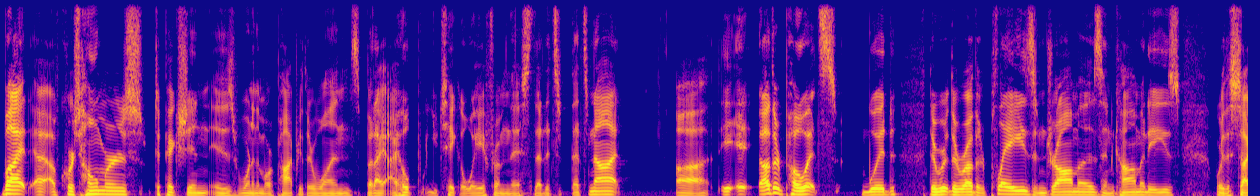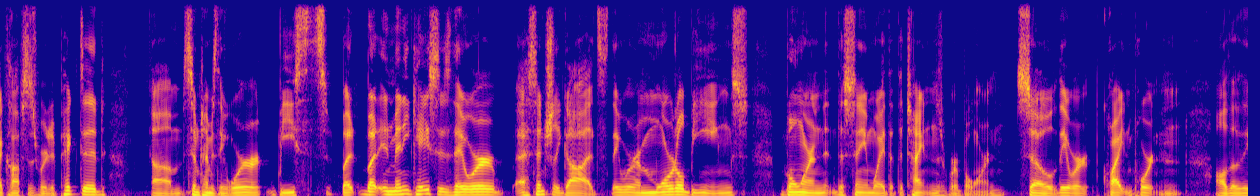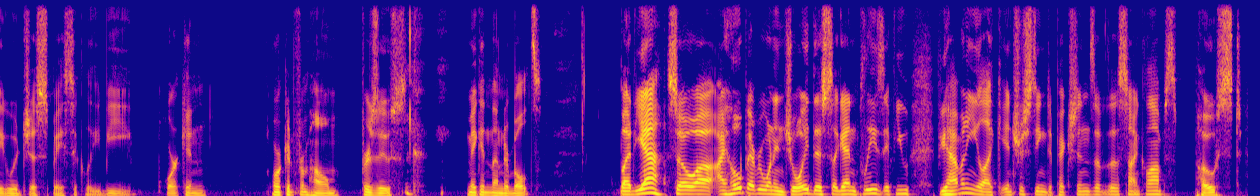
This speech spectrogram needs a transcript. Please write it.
but uh, of course, Homer's depiction is one of the more popular ones. But I, I hope you take away from this that it's that's not. Uh, it, it, other poets would there were there were other plays and dramas and comedies where the Cyclopses were depicted. Um, sometimes they were beasts, but but in many cases they were essentially gods. They were immortal beings born the same way that the Titans were born. So they were quite important, although they would just basically be working working from home for Zeus, making thunderbolts. But yeah, so uh, I hope everyone enjoyed this. Again, please, if you if you have any like interesting depictions of the Cyclops, post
